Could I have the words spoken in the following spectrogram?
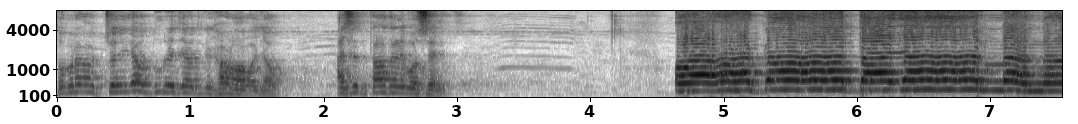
তোমরা চলে যাও, দূরে যাও খাড়ো হওয়া যাও। আসেন তাড়াতাড়ি বসেন। নানা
